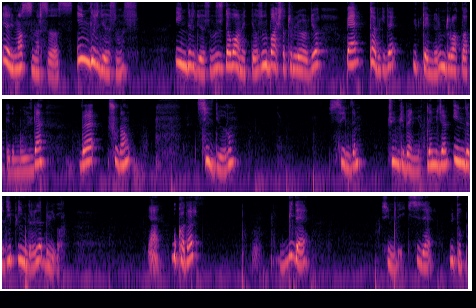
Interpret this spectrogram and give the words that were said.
elmas sınırsız. İndir diyorsunuz. İndir diyorsunuz. Devam et diyorsunuz. Başlatılıyor diyor. Ben tabii ki de yüklemiyorum. Duraklat dedim bu yüzden. Ve şuradan sil diyorum. Sildim. Çünkü ben yüklemeyeceğim. İndir deyip indirilebiliyor. Yani bu kadar. Bir de şimdi size YouTube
